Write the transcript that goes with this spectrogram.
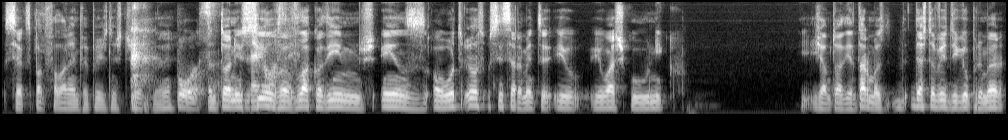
Se é que se pode falar MVPs neste jogo, não é? Poxa, António Silva, Vlaco Dimos, Enzo ou outro. Eu, sinceramente, eu, eu acho que o único. E já me estou a adiantar, mas desta vez digo eu primeiro.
